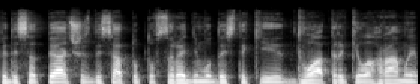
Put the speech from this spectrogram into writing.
55-60, тобто в середньому десь такі 2-3 кілограми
